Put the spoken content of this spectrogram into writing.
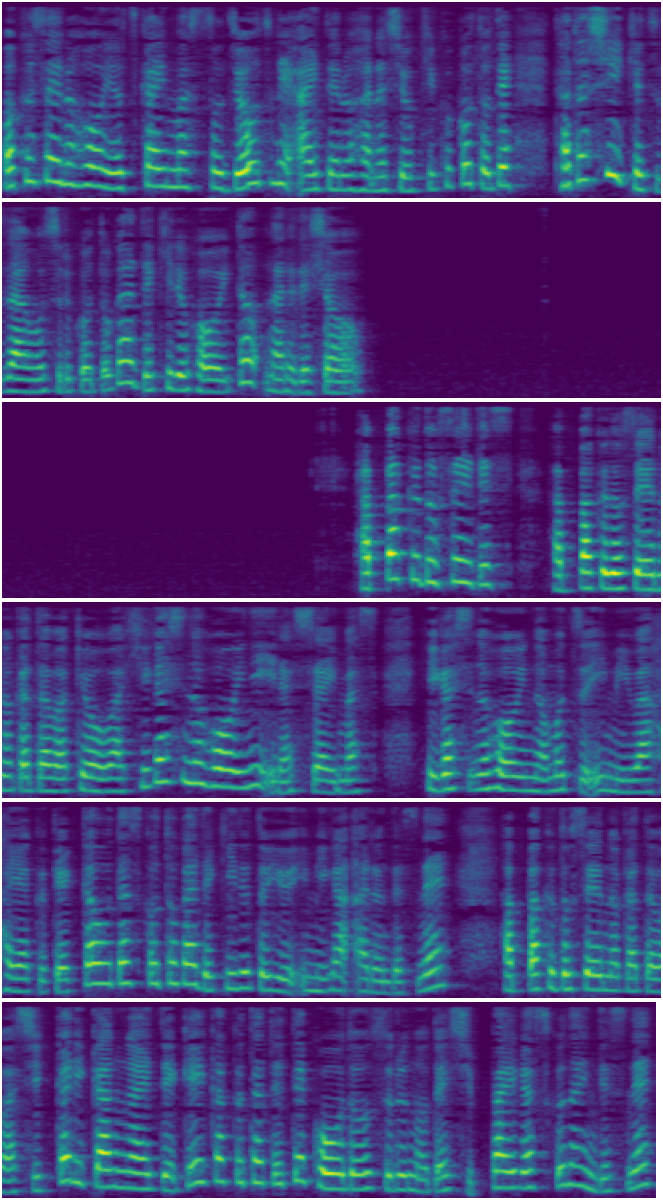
北西の方位を使いますと上手に相手の話を聞くことで正しい決断をすることができる方位となるでしょう。八白土星です。八白土星の方は今日は東の方位にいらっしゃいます。東の方位の持つ意味は早く結果を出すことができるという意味があるんですね。八白土星の方はしっかり考えて計画立てて行動するので失敗が少ないんですね。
